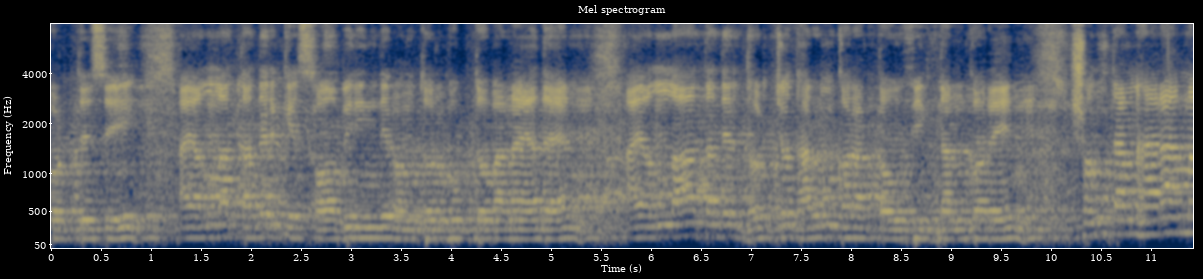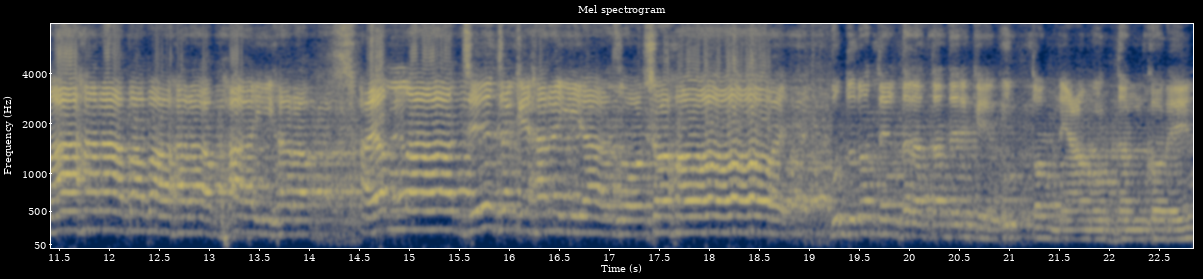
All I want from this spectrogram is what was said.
করতেছে, আয় আল্লাহ, তাদেরকে সবিরিনদের অন্তর্ভুক্ত বানায় দেন। আয় আল্লাহ, তাদের ধৈর্য ধারণ করার তৌফিক দান করেন। সন্তান হারা, মা হারা, বাবা হারা, ভাই হারা। আয় আল্লাহ, যে যাকে হারাইয়া অসহায়। কুদরতের দ্বারা তাদেরকে উত্তম নিয়ামত দান করেন।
